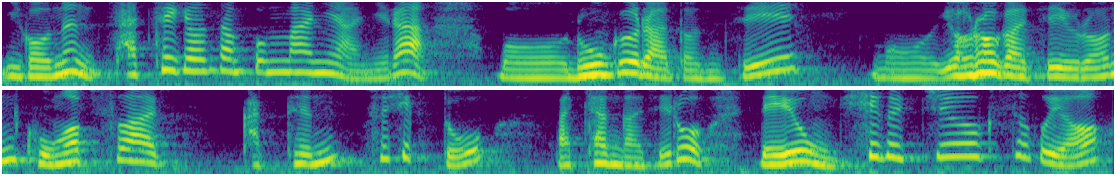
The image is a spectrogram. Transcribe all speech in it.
이거는 사칙 연산뿐만이 아니라 뭐 로그라든지 뭐 여러 가지 이런 공업 수학 같은 수식도 마찬가지로 내용 식을 쭉 쓰고요.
